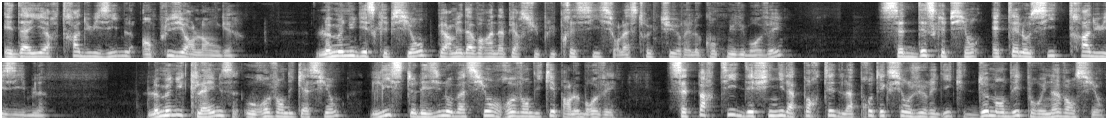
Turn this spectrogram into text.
est d'ailleurs traduisible en plusieurs langues. Le menu description permet d'avoir un aperçu plus précis sur la structure et le contenu du brevet. Cette description est elle aussi traduisible. Le menu claims ou revendications liste les innovations revendiquées par le brevet. Cette partie définit la portée de la protection juridique demandée pour une invention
